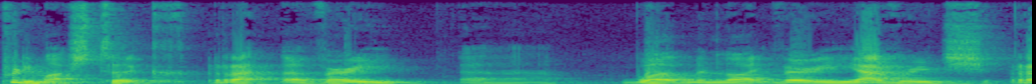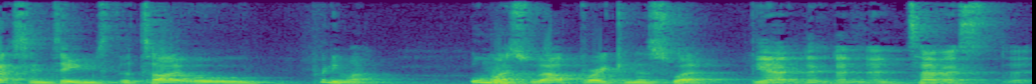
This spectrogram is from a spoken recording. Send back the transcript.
pretty much took Ra- a very uh, workmanlike, very average Racing team to the title, pretty much almost without breaking a sweat. Yeah, and, and, and Tevez uh,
